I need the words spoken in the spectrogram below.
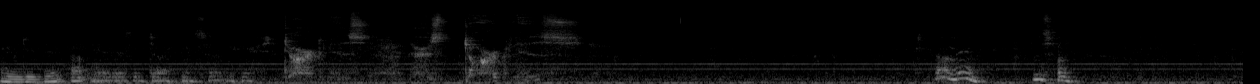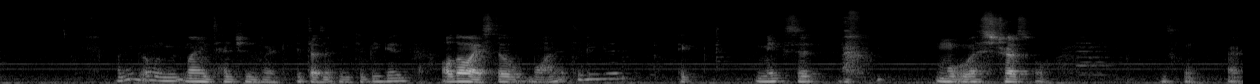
We're gonna do this. Oh, yeah, there's a darkness over here. There's darkness. There's darkness. Oh man, this is fun. When I go in with my intention, like it doesn't need to be good, although I still want it to be good, makes it more less stressful. It's cool. Alright.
